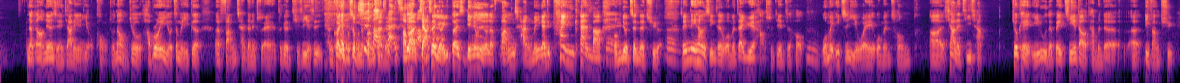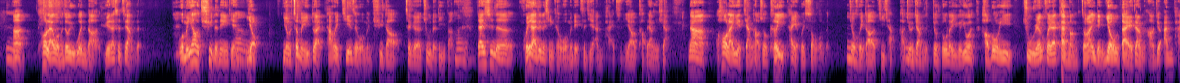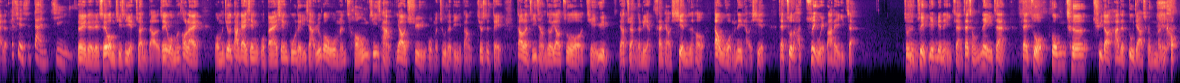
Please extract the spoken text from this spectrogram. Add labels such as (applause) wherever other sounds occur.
那刚好那段时间家里也有空，我说那我们就好不容易有这么一个呃房产在那边说，哎，这个其实也是很快就不是我们的房产了，好吧？假设有一段时间拥有了房产，我们应该去看一看吧，我们就真的去了。嗯。所以那趟行程，我们在约好时间之后，嗯。我们一直以为我们从呃下了机场就可以一路的被接到他们的呃地方去。嗯啊，后来我们终于问到，原来是这样的。我们要去的那一天、嗯有有这么一段，他会接着我们去到这个住的地方。嗯但是呢，回来这个行程我们得自己安排，自己要考量一下。那后来也讲好说可以，他也会送我们，就回到机场，好，就这样子就多了一个，因为好不容易主人回来看房，总要一点优待，这样子好像就安排了。而且是淡季，对对对，所以我们其实也赚到了。所以我们后来我们就大概先，我本来先估了一下，如果我们从机场要去我们住的地方，就是得到了机场之后要坐捷运，要转个两三条线之后，到我们那条线，再坐到它最尾巴的一站，就是最边边的一站，再从那一站再坐公车去到它的度假村门口，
